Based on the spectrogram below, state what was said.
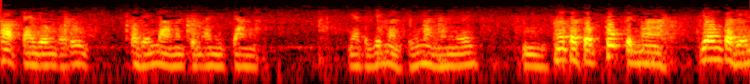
ชอบใจโยมก็รู้ก็เห็นว่ามันเป็นอนิจจังอย่าไปยึดมันถือมันนั่นเลยเมื่อประสบทุกข์ขึ้นมา โยมก็เห็น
